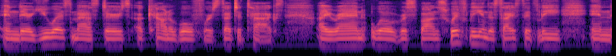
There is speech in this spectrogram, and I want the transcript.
and their U.S. masters accountable for such attacks. Iran will respond swiftly and decisively in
